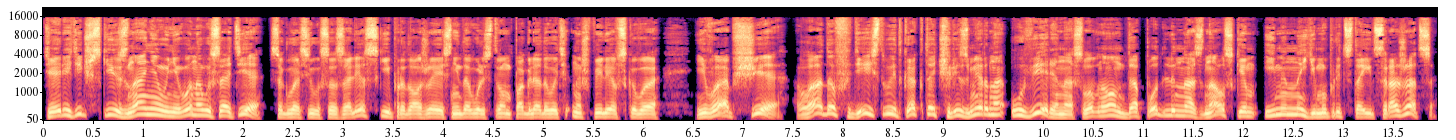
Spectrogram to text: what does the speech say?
Теоретические знания у него на высоте», — согласился Залесский, продолжая с недовольством поглядывать на Шпилевского. «И вообще, Ладов действует как-то чрезмерно уверенно, словно он доподлинно знал, с кем именно ему предстоит сражаться.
